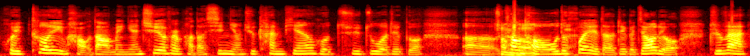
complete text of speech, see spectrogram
会特意跑到每年七月份跑到西宁去看片和去做这个呃创投的会的这个交流。之外，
